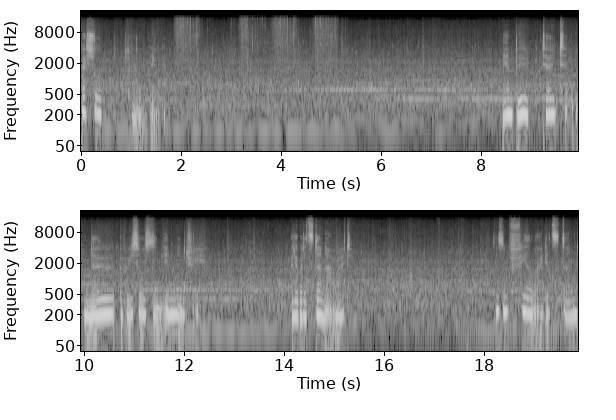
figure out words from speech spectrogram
Like I. Oh, there we go. Bamboo tote, no resources in inventory. Okay, but it's done now, right? Doesn't feel like it's done.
